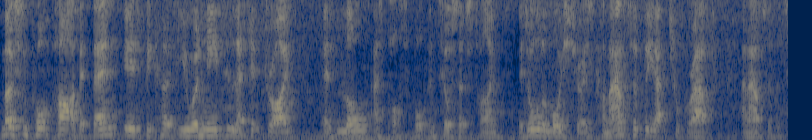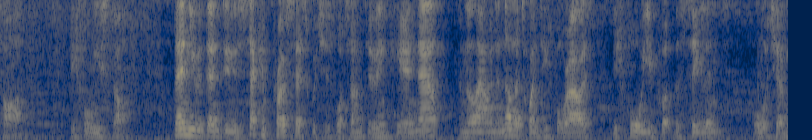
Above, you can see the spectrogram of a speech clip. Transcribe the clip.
Most important part of it then is because you will need to let it dry as long as possible until such time as all the moisture has come out of the actual grout and out of the tile before you start. Then you would then do your second process, which is what I'm doing here now, and allowing another 24 hours before you put the sealant or whichever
